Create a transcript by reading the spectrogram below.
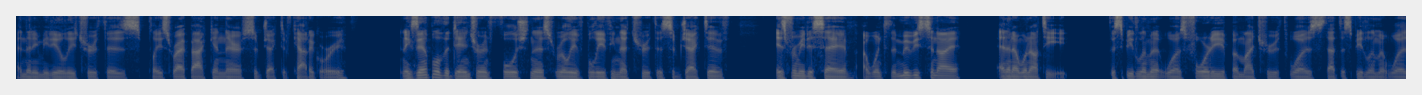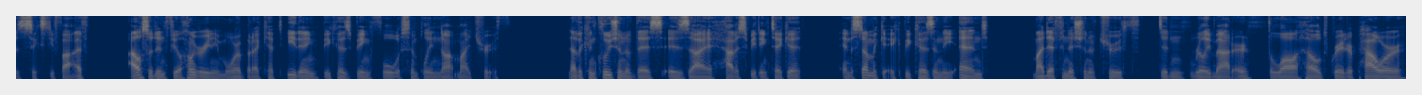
And then immediately truth is placed right back in their subjective category. An example of the danger and foolishness, really, of believing that truth is subjective is for me to say, I went to the movies tonight and then I went out to eat. The speed limit was 40, but my truth was that the speed limit was 65. I also didn't feel hungry anymore, but I kept eating because being full was simply not my truth. Now, the conclusion of this is I have a speeding ticket and a stomach ache because in the end, my definition of truth didn't really matter. The law held greater power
